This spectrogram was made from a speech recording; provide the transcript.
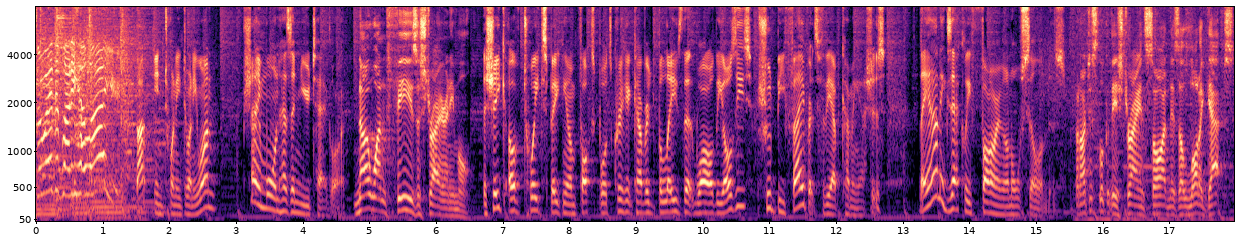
So where the bloody hell are you? But in 2021, Shane Warne has a new tagline. No one fears Australia anymore. The Sheik of Tweak, speaking on Fox Sports cricket coverage, believes that while the Aussies should be favourites for the upcoming Ashes, they aren't exactly firing on all cylinders. But I just look at the Australian side and there's a lot of gaps.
